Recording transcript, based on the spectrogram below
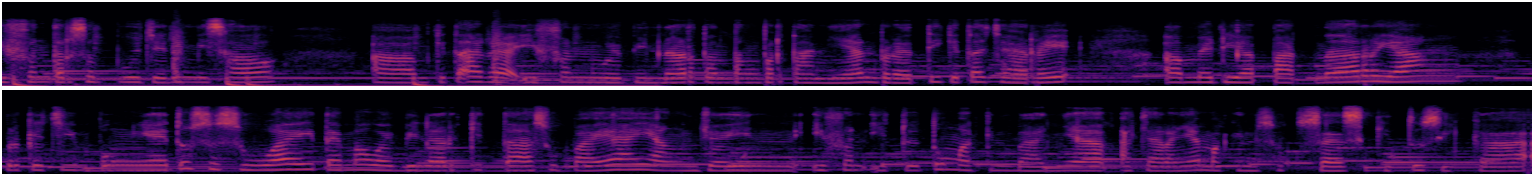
event tersebut. Jadi misal um, kita ada event webinar tentang pertanian berarti kita cari uh, media partner yang berkecimpungnya itu sesuai tema webinar kita supaya yang join event itu tuh makin banyak acaranya makin sukses gitu sih kak.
